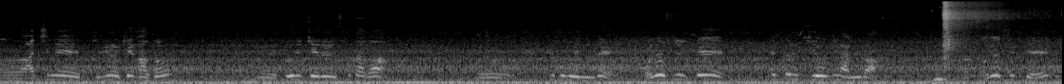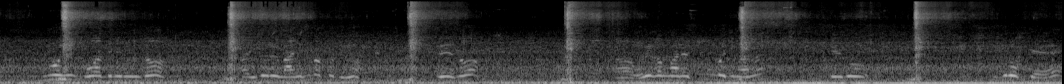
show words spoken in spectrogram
어, 아침에 비닐게 가서 그 도리깨를 사다가 그 해보고 있는데 어렸을 때 했던 기억이 납니다. 아, 어렸을 때 부모님 도와드리면서 아, 이거를 많이 해봤거든요. 그래서 아, 오래간만에 쓰는 거지만은 그래도 부드럽게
